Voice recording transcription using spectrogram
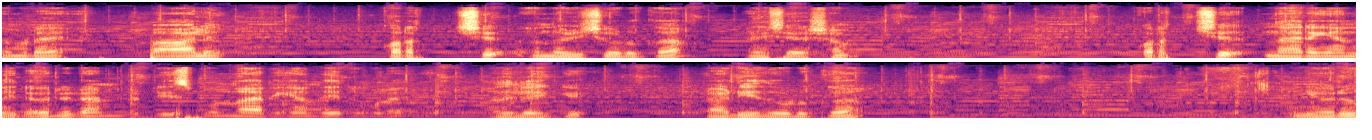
നമ്മുടെ പാൽ കുറച്ച് ഒന്ന് ഒഴിച്ചു കൊടുക്കുക. അതിനുശേഷം കുറച്ച് നാരങ്ങാനീര് ഒരു രണ്ട് ടീസ്പൂൺ നാരങ്ങാനീരും കൂടെ അതിലേക്ക് ആഡ് ചെയ്ത് കൊടുക്കുക. ഇനി ഒരു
